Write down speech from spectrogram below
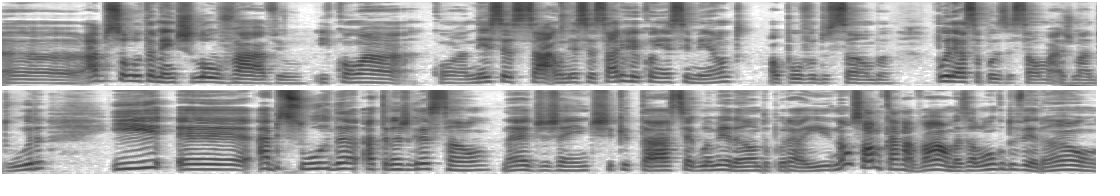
uh, absolutamente louvável e com, a, com a necessar, o necessário reconhecimento ao povo do samba por essa posição mais madura e é absurda a transgressão né, de gente que está se aglomerando por aí, não só no carnaval, mas ao longo do verão,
